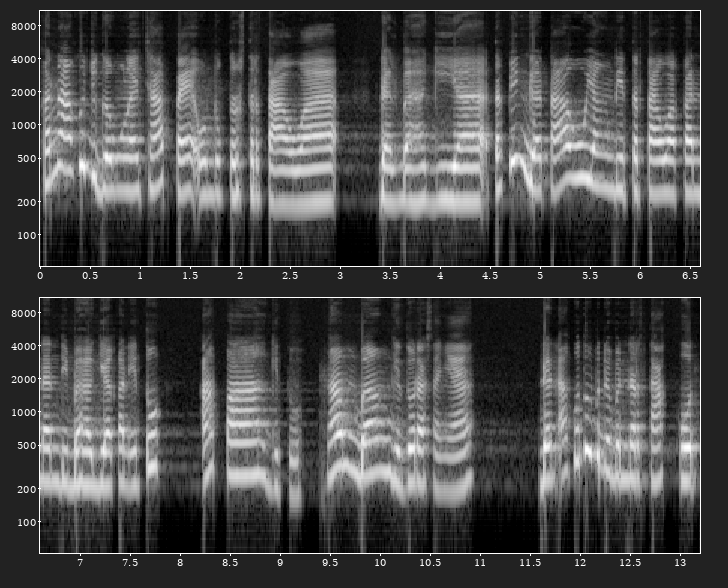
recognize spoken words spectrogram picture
Karena aku juga mulai capek untuk terus tertawa dan bahagia, tapi nggak tahu yang ditertawakan dan dibahagiakan itu apa gitu. Ngambang gitu rasanya. Dan aku tuh bener-bener takut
